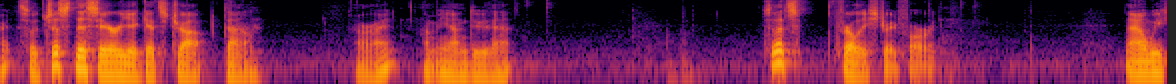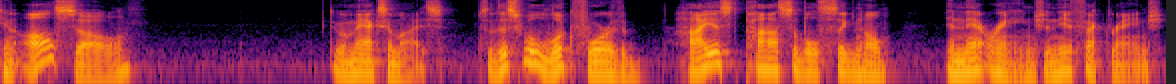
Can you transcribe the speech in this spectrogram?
right, so just this area gets dropped down. All right, let me undo that. So that's fairly straightforward. Now we can also do a maximize. So this will look for the highest possible signal in that range, in the effect range,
